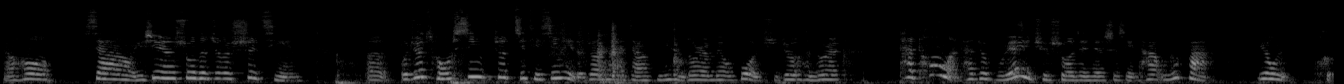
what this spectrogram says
然后像有些人说的这个事情，呃，我觉得从心就集体心理的状态来讲，肯定很多人没有过去，就很多人太痛了，他就不愿意去说这件事情，他无法用和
